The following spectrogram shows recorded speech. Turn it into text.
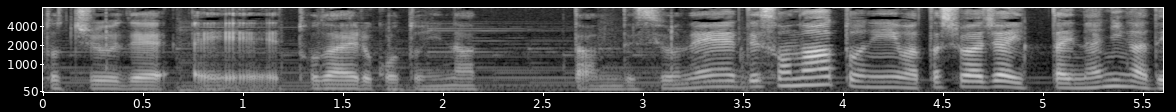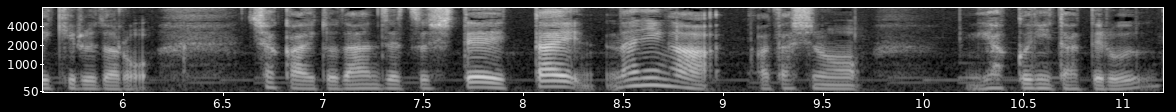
途中で、えー、途絶えることになったんですよね。でその後に私はじゃあ一体何ができるだろう社会と断絶して一体何が私の役に立てる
